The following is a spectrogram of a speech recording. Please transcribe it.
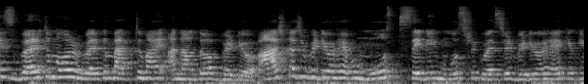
गाइस वेलकम और welcome back to my another video आज का जो वीडियो है, वो मोस्ट से भी मोस्ट रिक्वेस्टेड वीडियो है, क्योंकि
